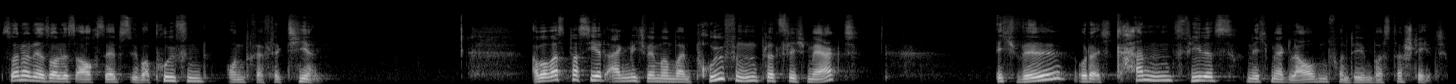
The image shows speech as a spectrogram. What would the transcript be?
sondern er soll es auch selbst überprüfen und reflektieren. Aber was passiert eigentlich, wenn man beim Prüfen plötzlich merkt, ich will oder ich kann vieles nicht mehr glauben von dem, was da steht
